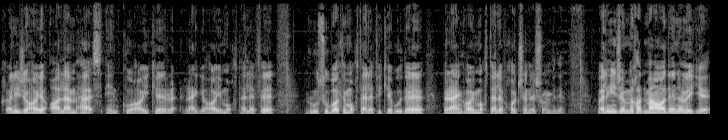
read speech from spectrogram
خیلی جاهای عالم هست. این کوههایی که رگه های مختلف رسوبات مختلفی که بوده به رنگ های مختلف خودشو نشون میده. ولی اینجا می‌خواد معادن رو بگه.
